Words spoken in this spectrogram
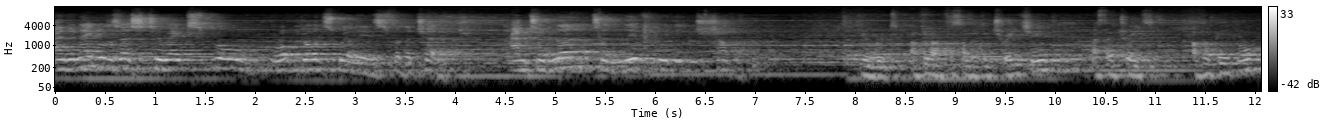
and enables us to explore what God's will is for the church and to learn to live with each other. You would loved for someone to treat you as they treat other people.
